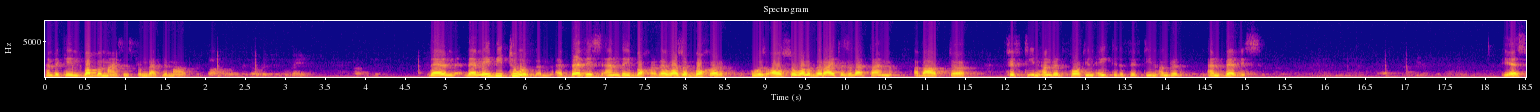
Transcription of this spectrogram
and became Bubba mices from that remark. Bachel was his original name. There, there may be two of them, a Bevis and a Bocher. There was a Bocher who was also one of the writers of that time, about uh, 1500, 1480 to 1500, and Bevis. Yes?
